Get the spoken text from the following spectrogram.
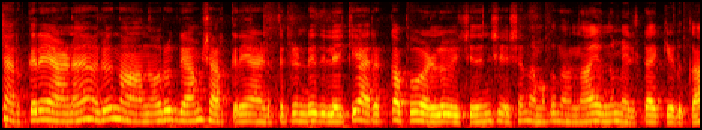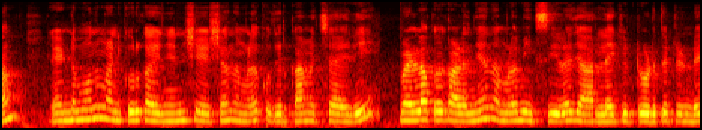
ശർക്കരയാണ്. ഒരു നാനൂറ് ഗ്രാം ശർക്കരയാണ് എടുത്തിട്ടുണ്ട്. ഇതിലേക്ക് അരക്കപ്പ് വെള്ളം ഒഴിച്ചതിന് ശേഷം നമുക്ക് നന്നായി ഒന്ന് മെൽറ്റാക്കി എടുക്കാം. രണ്ട് മൂന്ന് മണിക്കൂർ കഴിഞ്ഞതിന് ശേഷം നമ്മൾ കുതിർക്കാൻ വെച്ച അരി വെള്ളമൊക്കെ കളഞ്ഞ് നമ്മൾ മിക്സിയുടെ ജാറിലേക്ക് ഇട്ട് കൊടുത്തിട്ടുണ്ട്.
